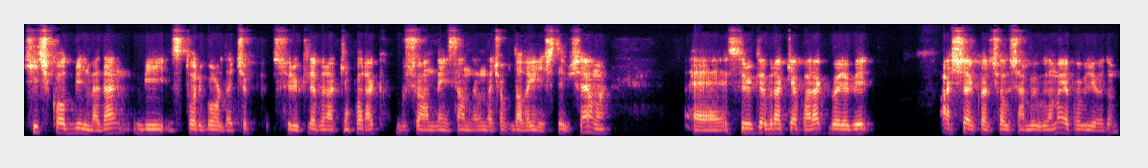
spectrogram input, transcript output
hiç kod bilmeden bir storyboard açıp sürükle bırak yaparak bu şu anda insanların da çok dalga geçtiği bir şey ama e, sürükle bırak yaparak böyle bir aşağı yukarı çalışan bir uygulama yapabiliyordum.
